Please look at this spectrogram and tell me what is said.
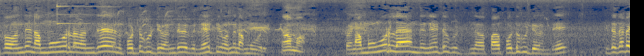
இப்போ வந்து நம்ம ஊரில் வந்து இந்த பொட்டுக்குட்டி வந்து நேட்டிவ் வந்து நம்ம ஊர். ஆமாம் இப்போ நம்ம ஊரில் இந்த நேட்டிவ் குட்டி பொட்டுக்குட்டி வந்து கிட்டத்தட்ட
